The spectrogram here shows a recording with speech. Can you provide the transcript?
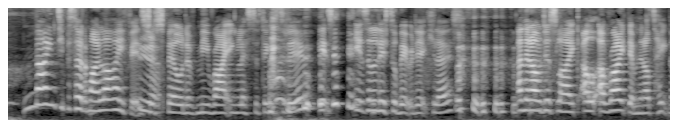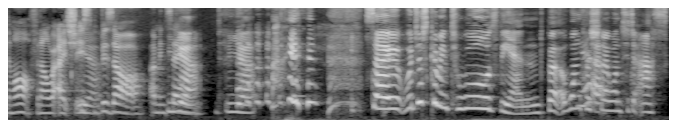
Ninety percent of my life is Yeah. just filled of me writing lists of things to do. It's it's a little bit ridiculous, and then I'll just like I'll, I'll write them, and then I'll take them off, and I'll write. It's, it's Yeah. bizarre. I'm insane. Yeah, yeah. so we're just coming towards the end, but one question Yeah. I wanted to ask:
